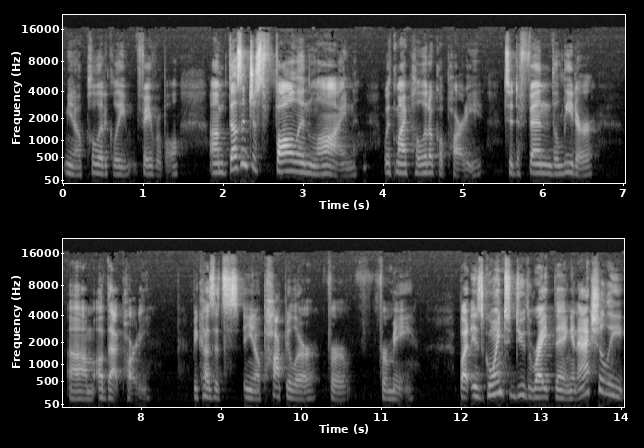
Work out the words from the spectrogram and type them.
you know politically favorable. Um, doesn't just fall in line with my political party to defend the leader um, of that party because it's you know popular for for me but is going to do the right thing and actually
